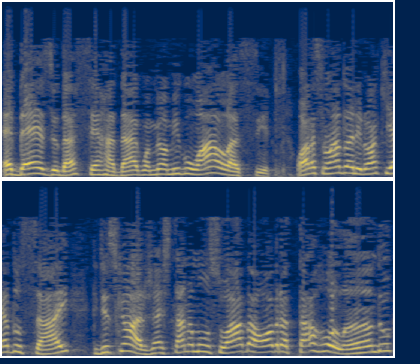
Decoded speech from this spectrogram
É Désio da Serra d'Água, meu amigo Wallace. Wallace lá do Ariró, que é do SAI, que disse que, olha, já está na Monsuaba, a obra está rolando.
